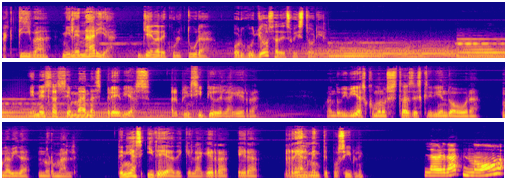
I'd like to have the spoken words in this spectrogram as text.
activa, milenaria, llena de cultura, orgullosa de su historia. En esas semanas previas al principio de la guerra, cuando vivías como nos estás describiendo ahora, una vida normal, ¿tenías idea de que la guerra era realmente posible? La verdad no,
